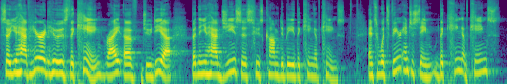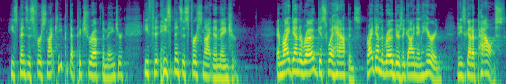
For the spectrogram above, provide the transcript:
So you have Herod, who's the king, right, of Judea, but then you have Jesus, who's come to be the King of Kings. And so, what's very interesting, the King of Kings, he spends his first night. Can you put that picture up, the manger? He, he spends his first night in a manger. And right down the road, guess what happens? Right down the road, there's a guy named Herod, and he's got a palace.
